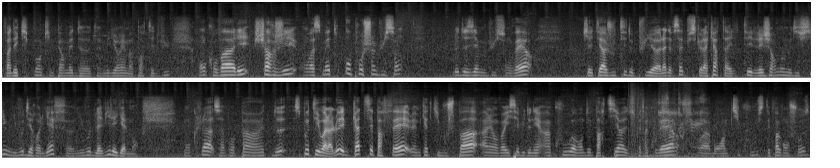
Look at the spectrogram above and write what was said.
enfin d'équipement qui me permettent d'améliorer ma portée de vue. Donc on va aller charger, on va se mettre au prochain buisson. Le deuxième buisson vert qui a été ajouté depuis euh, la 9.7 puisque la carte a été légèrement modifiée au niveau des reliefs, euh, au niveau de la ville également. Donc là, ça va pas permettre de spotter. Voilà, le M4, c'est parfait. Le M4 qui bouge pas. Allez, on va essayer de lui donner un coup avant de partir et de se mettre à couvert. Voilà, bon, un petit coup, c'était pas grand chose.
